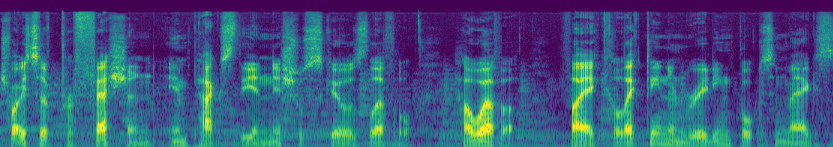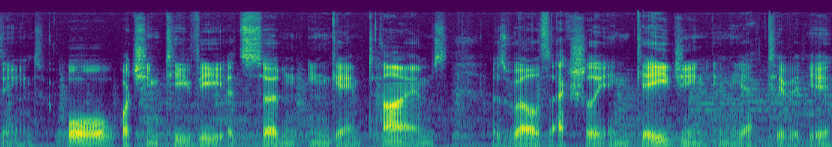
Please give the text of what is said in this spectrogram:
Choice of profession impacts the initial skills level, however, via collecting and reading books and magazines, or watching TV at certain in-game times, as well as actually engaging in the activity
